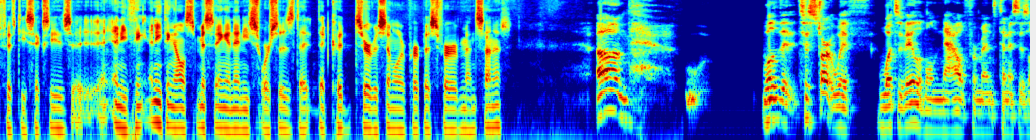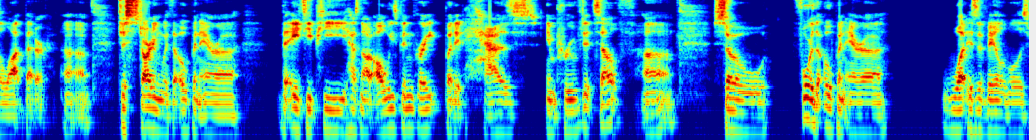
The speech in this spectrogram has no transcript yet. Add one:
50s, 60s. Anything anything else missing, and any sources that that could serve a similar purpose for men's tennis? Um. Well, the, to start with, what's available now for men's tennis is a lot better. Uh, just starting with the Open era, the ATP has not always been great, but it has improved itself. Uh, so for the Open era, what is available is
